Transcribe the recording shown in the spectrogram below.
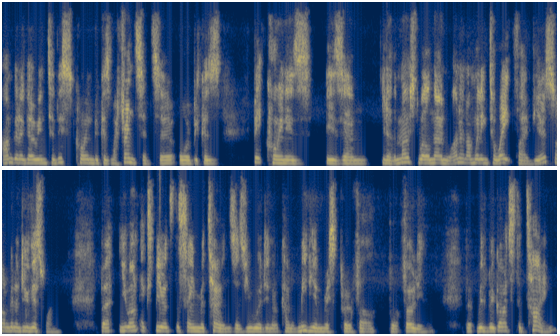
I'm going to go into this coin because my friend said so, or because Bitcoin is, is, um, you know, the most well-known one and I'm willing to wait five years. So I'm going to do this one, but you won't experience the same returns as you would in a kind of medium risk profile portfolio. But with regards to time,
